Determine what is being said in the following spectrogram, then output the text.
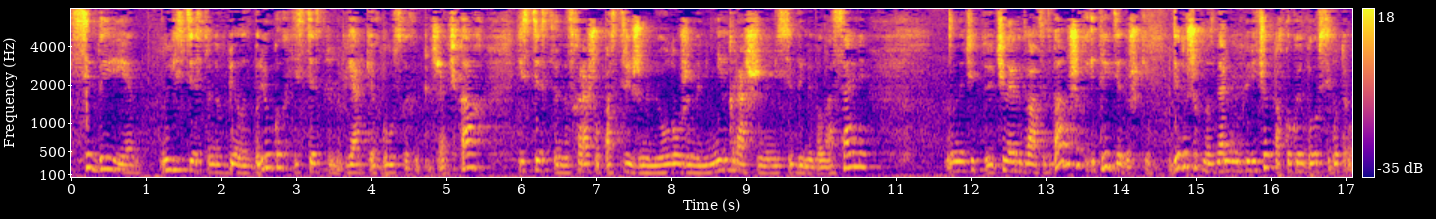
седые, ну, естественно, в белых брюках, естественно, в ярких блузках и пиджачках, естественно, с хорошо постриженными, уложенными, некрашенными седыми волосами. Значит, человек 20 бабушек и три дедушки. Дедушек мы знали наперечет, поскольку их было всего трое.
